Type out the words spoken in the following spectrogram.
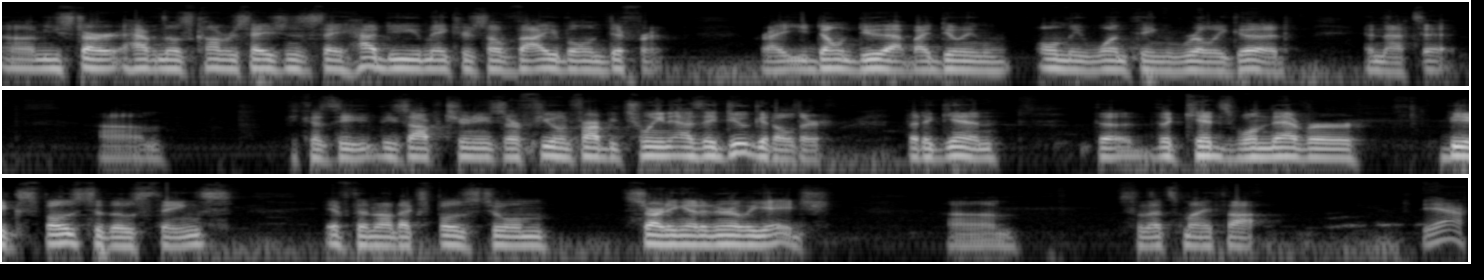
um, you start having those conversations to say, how do you make yourself valuable and different? Right? You don't do that by doing only one thing really good, and that's it. Um, because the, these opportunities are few and far between as they do get older. But again, the the kids will never be exposed to those things if they're not exposed to them starting at an early age. Um, so that's my thought. Yeah,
